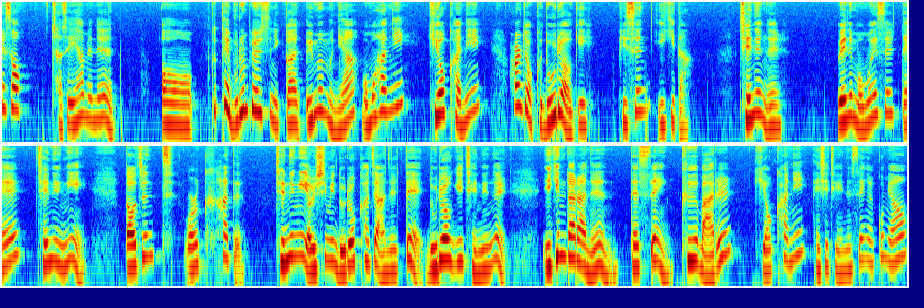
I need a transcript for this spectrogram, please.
해석 자세히 하면은 어 끝에 물음표 있으니까 의문문이야. 뭐뭐 하니? 기억하니? 하드워크 노력이 빛은 이기다. 재능을 왜는 뭐뭐 했을 때 재능이 doesn't work hard. 재능이 열심히 노력하지 않을 때 노력이 재능을 이긴다라는 that saying 그 말을 기억하니 대시 뒤에 있는 쌩을 꾸며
